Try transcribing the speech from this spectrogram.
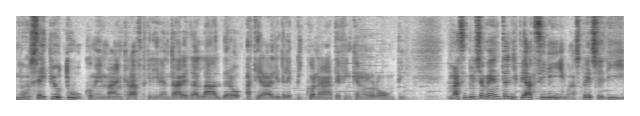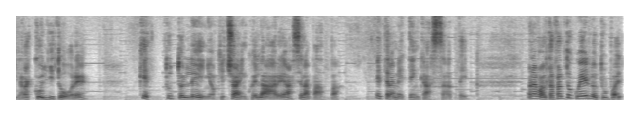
non sei più tu come in Minecraft che devi andare dall'albero a tirargli delle picconate finché non lo rompi ma semplicemente gli piazzi lì una specie di raccoglitore che tutto il legno che c'ha in quell'area se la pappa e te la mette in cassa a te. Una volta fatto quello, tu poi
